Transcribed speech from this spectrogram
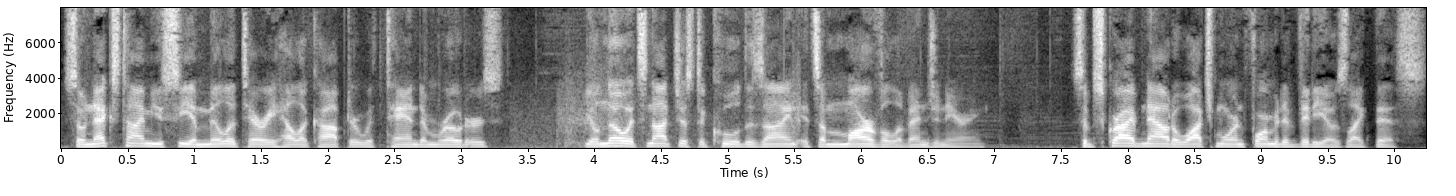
So next time you see a military helicopter with tandem rotors, you'll know it's not just a cool design, it's a marvel of engineering. Subscribe now to watch more informative videos like this.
